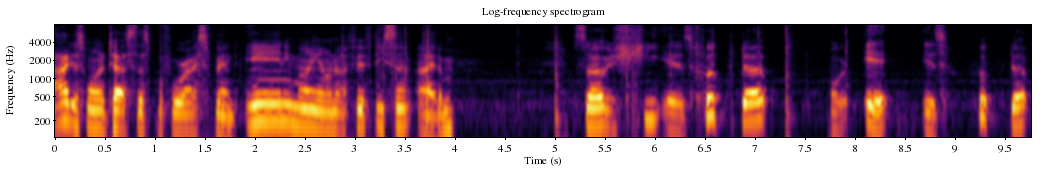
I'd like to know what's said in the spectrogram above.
I just want to test this before I spend any money on a 50 cent item. So she is hooked up, or it is hooked up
